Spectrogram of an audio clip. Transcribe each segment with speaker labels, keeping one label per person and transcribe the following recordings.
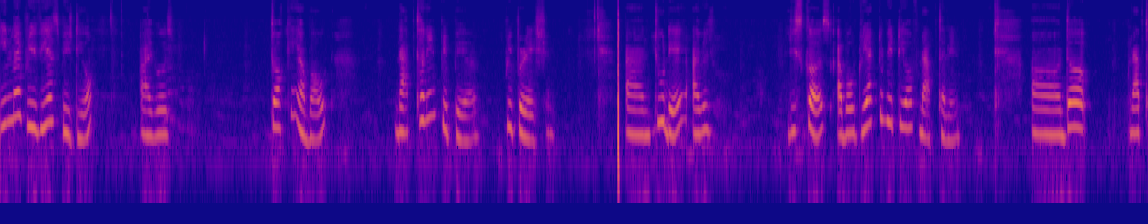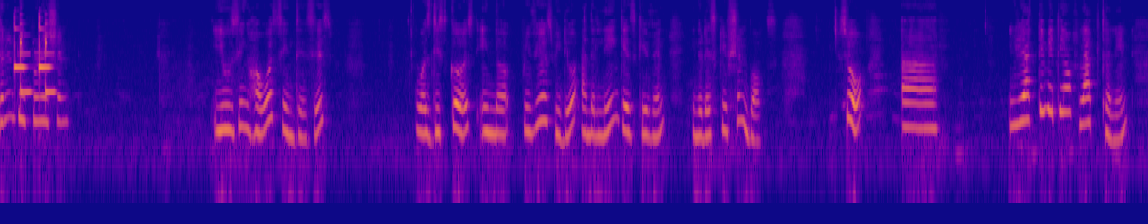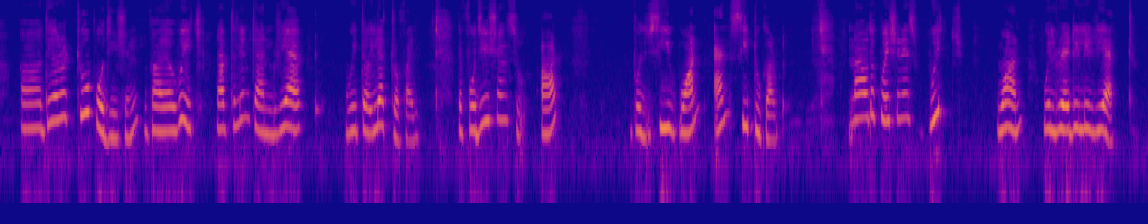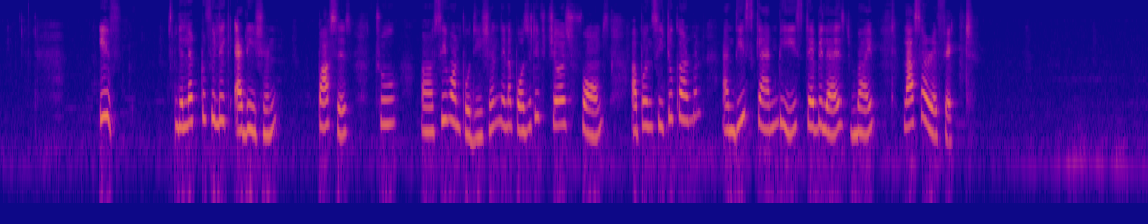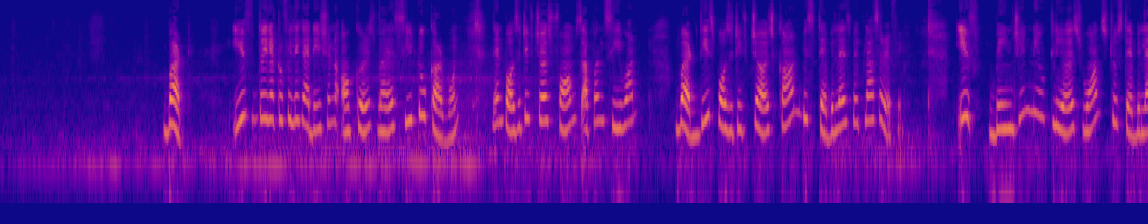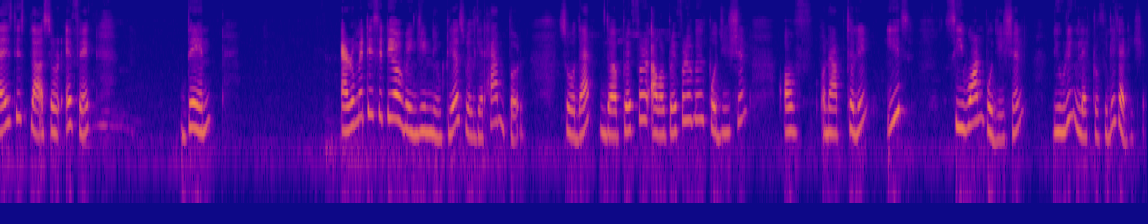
Speaker 1: In my previous video, I was talking about naphthalene prepare preparation and today I will discuss about reactivity of naphthalene. Uh, the naphthalene preparation using Haworth synthesis was discussed in the previous video and the link is given in the description box. So, uh, reactivity of naphthalene, uh, there are two positions via which naphthalene can react with the electrophile. The positions are C1 and C2 carbon. Now the question is which one will readily react? If the electrophilic addition passes through uh, C1 position then a positive charge forms upon C2 carbon and this can be stabilized by plus R effect. But if the electrophilic addition occurs via C2 carbon then positive charge forms upon C1 but this positive charge can't be stabilized by plus R effect. If benzene nucleus wants to stabilize this plus R effect then aromaticity of benzene nucleus will get hampered so that the prefer our preferable position of naphthalene is C1 position during electrophilic addition.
